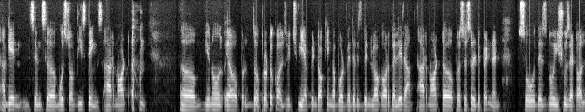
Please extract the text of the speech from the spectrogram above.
Again, since uh, most of these things are not Um, you know uh, pr the protocols which we have been talking about whether it's Binlog or Galera are not uh, processor dependent so there's no issues at all.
